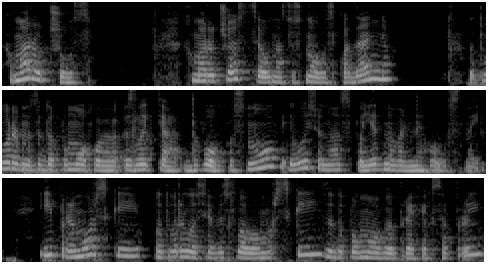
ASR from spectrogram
Хмарочос. Хмарочос це у нас основа складання, утворено за допомогою злиття двох основ, і ось у нас поєднувальний голосний. І приморський утворилося від слова морський за допомогою префікса при,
